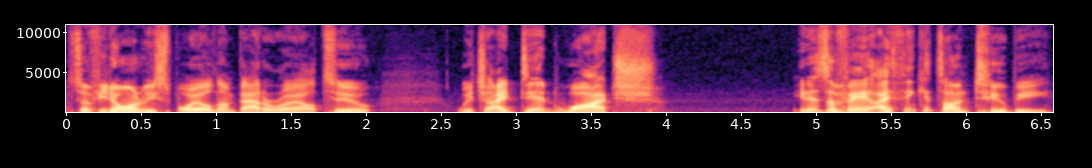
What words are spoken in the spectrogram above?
so if you don't want to be spoiled on Battle Royale 2, which I did watch, it is avail. I think it's on Tubi.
